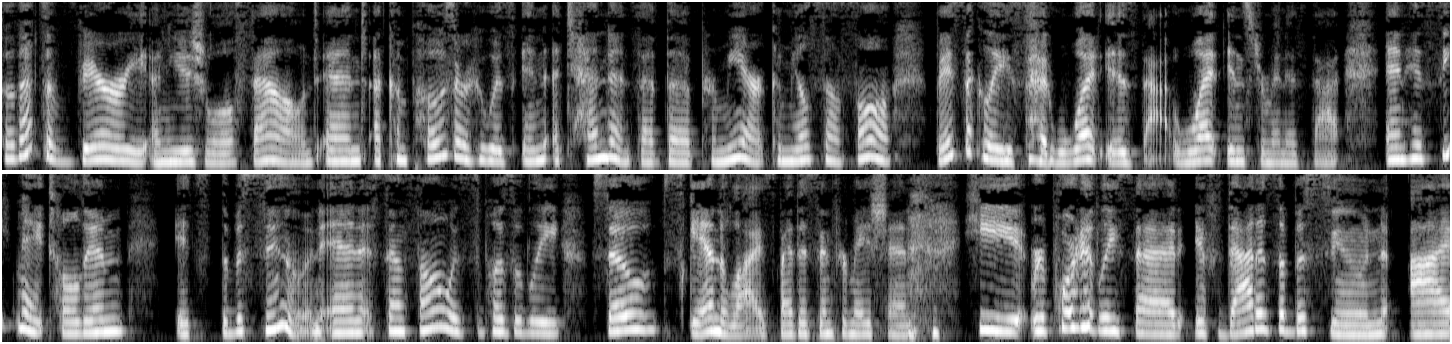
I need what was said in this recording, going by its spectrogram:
So that's a very unusual sound. And a composer who was in attendance at the premiere, Camille Saint-Saëns, basically said, what is that? What instrument is that? And his seatmate told him, it's the bassoon. And Saint-Saëns was supposedly so scandalized by this information. he reportedly said, if that is a bassoon, I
